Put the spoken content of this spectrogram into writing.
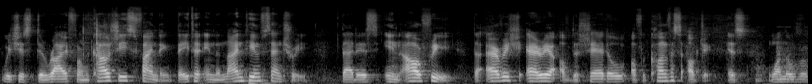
which is derived from Cauchy's finding dated in the 19th century. That is, in R3, the average area of the shadow of a convex object is 1 over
